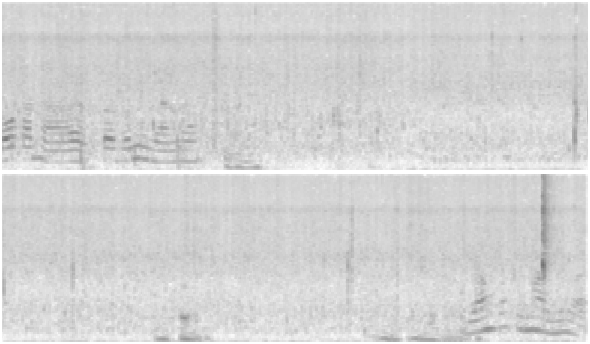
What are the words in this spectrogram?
Có căn hà tôi với mình nhàn nè dán có cái này như vậy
